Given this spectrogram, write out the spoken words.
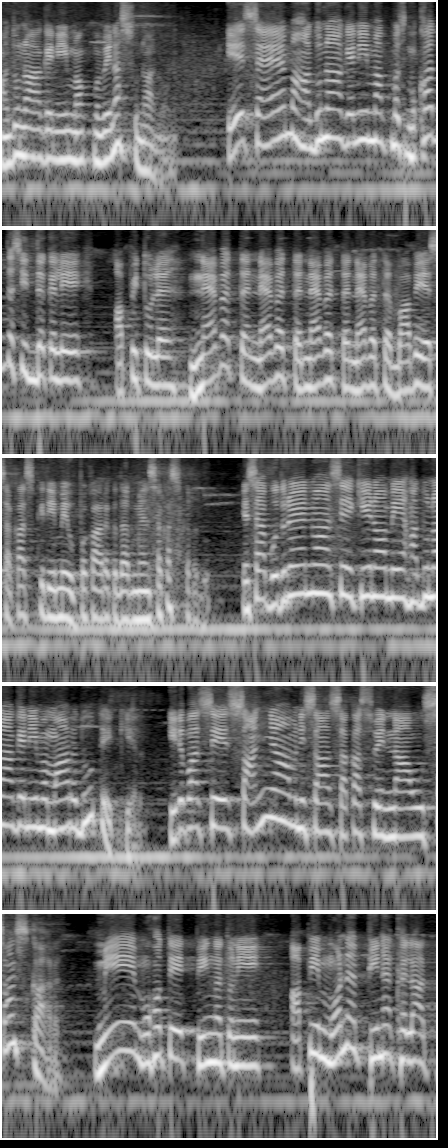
හඳුනා ගැනීමක්ම වෙනස් වුනානුවන. ඒ සෑම හඳුනා ගැනීමක්ම මොකක්ද සිද්ධ කළේ අපි තුළ නැවත නැවත නැවත නැවත භවය සකස් කිරීමේ උපකාරක ධර්මයන් සකස් කරදු. එසා බුදුරජන් වහන්සේ කියනවා මේ හඳුනා ගැනීම මාර දූතෙක් කියල. ඉට පස්සේ සංඥාව නිසා සකස් වෙන්න වූ සංස්කාර. මේ මොහොතේත් පිංහතුනේ අපි මොන පින කළත්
